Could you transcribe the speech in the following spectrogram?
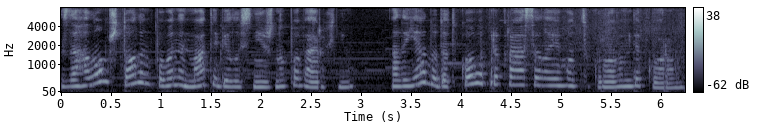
Загалом штолен повинен мати білосніжну поверхню, але я додатково прикрасила його цукровим декором.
